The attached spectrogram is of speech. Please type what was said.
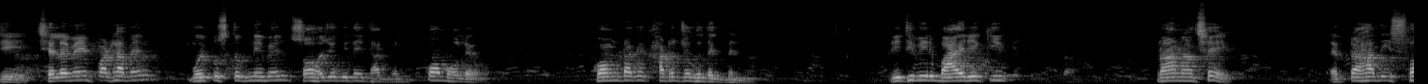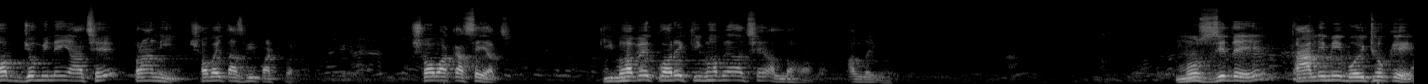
জি, ছেলে মেয়ে পাঠাবেন, বই পুস্তক নেবেন, সহযোগিতায় থাকবেন, কম হলেও। কমটাকে খাটো চোখে দেখবেন না। পৃথিবীর বাইরে কি প্রাণ আছে? একটা হাদিস, সব জমিনেই আছে প্রাণী, সবাই তাসবি পাঠ করে। সব আকাশে আছে। কীভাবে করে, কীভাবে আছে, আল্লাহ আল্লাহ মসজিদে তালিমি বৈঠকে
